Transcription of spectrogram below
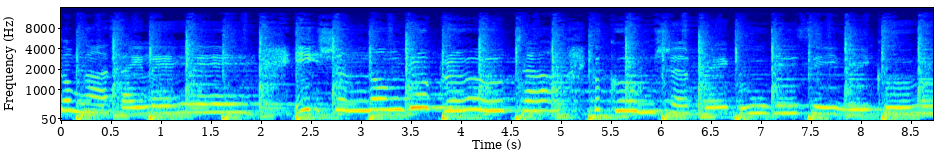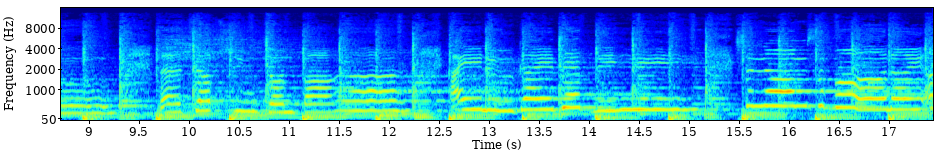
Bin som nga sai le. คุมเชเปกูบินสีมีคูและจับชิงจนปานใครหนูไกเด็ดดีฉันน้ำสบายในอ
